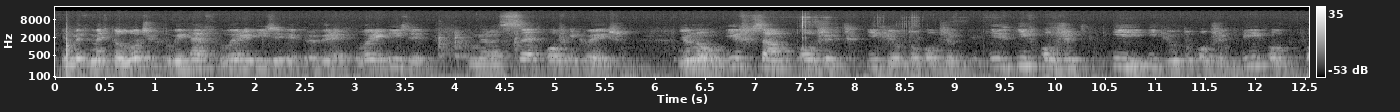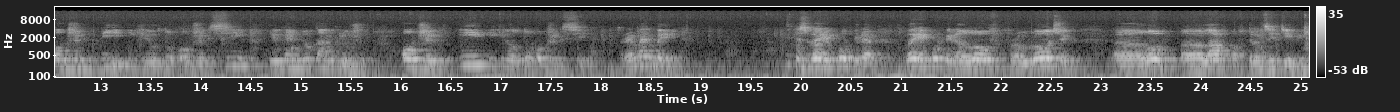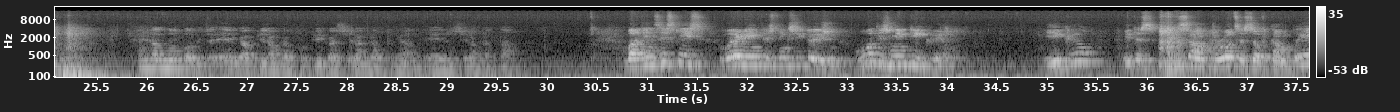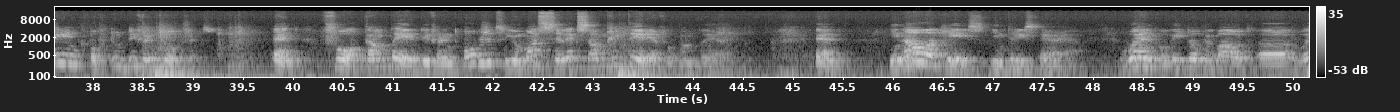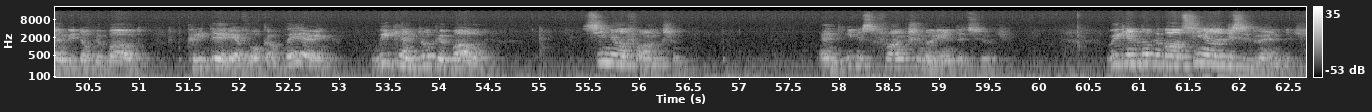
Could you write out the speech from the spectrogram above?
in mathematical logic, we have very easy uh, very very easy uh, set of equation. You know, if some object equal to object if, if object E equal to object B or object B equal to object C, you can do conclusion. Object E equal to object C. Remember it. It is very popular, very popular law from logic, uh, law, uh, law of transitivity. 판단론법이죠. A가 B랑 같고 B가 C랑 같으면 A는 C랑 같다. But in this case, very interesting situation. What is meant equal? Equal, it is some process of comparing of two different objects. And for compare different objects, you must select some criteria for comparing. And in our case, in trees area, when we talk about uh, when we talk about criteria for comparing, we can talk about similar function, and it is function-oriented search. We can talk about similar disadvantage,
